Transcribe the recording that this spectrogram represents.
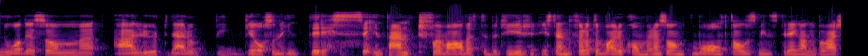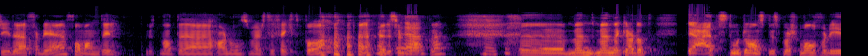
noe av det som er lurt, det er å bygge også en interesse internt for hva dette betyr, istedenfor at det bare kommer en sånn må omtales minst tre ganger på hver side, for det får man til. Uten at det har noen som helst effekt på resultatet. Eh, men, men, det er klart at det er et stort og vanskelig spørsmål, fordi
